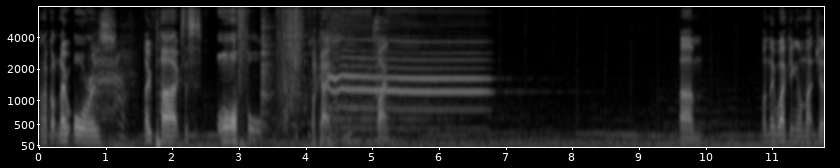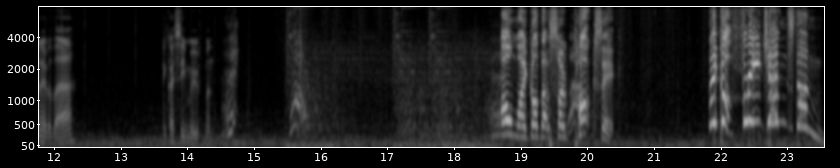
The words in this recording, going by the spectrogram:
And I've got no auras, no perks. This is awful. Okay, fine. Um, when they working on that gen over there? I think I see movement. Oh my god, that's so toxic! They got three gens done!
